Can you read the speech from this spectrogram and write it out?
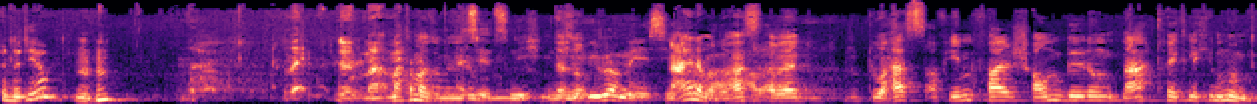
Findet ihr? Mach, mach doch mal so ein bisschen. Also jetzt nicht- nicht übermäßig, Nein, aber, aber- du hast, aber du hast auf jeden Fall Schaumbildung nachträglich im Mund.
